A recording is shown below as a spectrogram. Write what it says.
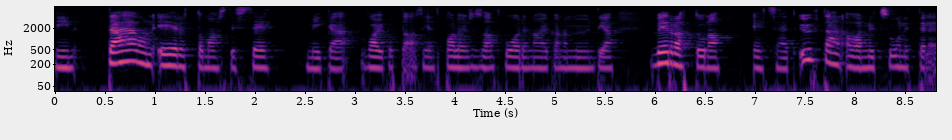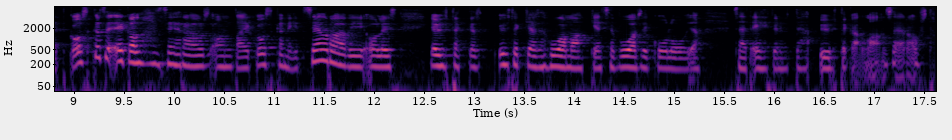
Niin tämä on ehdottomasti se, mikä vaikuttaa siihen, että paljon sä saat vuoden aikana myyntiä verrattuna, että sä et yhtään ala nyt suunnittele, että koska se eka lanseeraus on tai koska niitä seuraavia olisi, ja yhtäkkiä, yhtäkkiä sä huomaakin, että se vuosi kuluu ja sä et ehtinyt tehdä yhtäkään lanseerausta.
